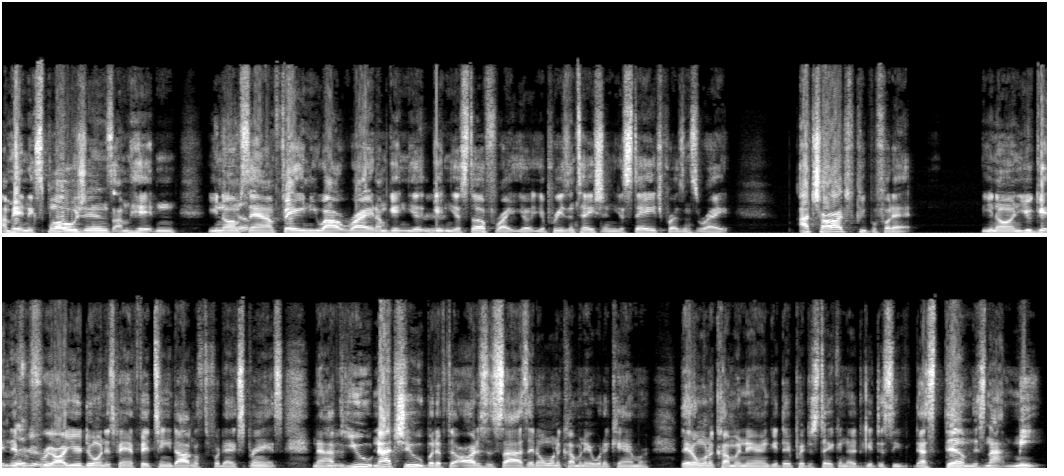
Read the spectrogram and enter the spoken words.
I'm hitting explosions. I'm hitting, you know what I'm saying? I'm fading you out right. I'm getting your Mhm. getting your stuff right, your your presentation, your stage presence right. I charge people for that. You know, and you're getting it for free. All you're doing is paying fifteen dollars for that experience. Now, if Mhm. you, not you, but if the artist decides they don't want to come in there with a camera, they don't want to come in there and get their pictures taken or get to see. That's them. It's not me.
